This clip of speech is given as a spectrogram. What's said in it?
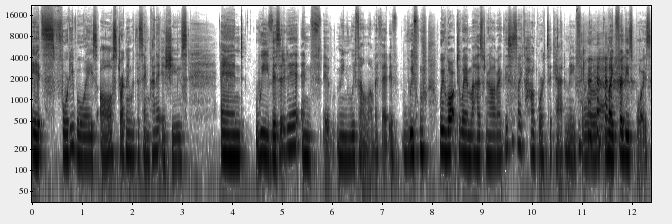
it's 40 boys all struggling with the same kind of issues and we visited it and it, i mean we fell in love with it. If we we walked away and my husband and i were like this is like hogwarts academy for like for these boys.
